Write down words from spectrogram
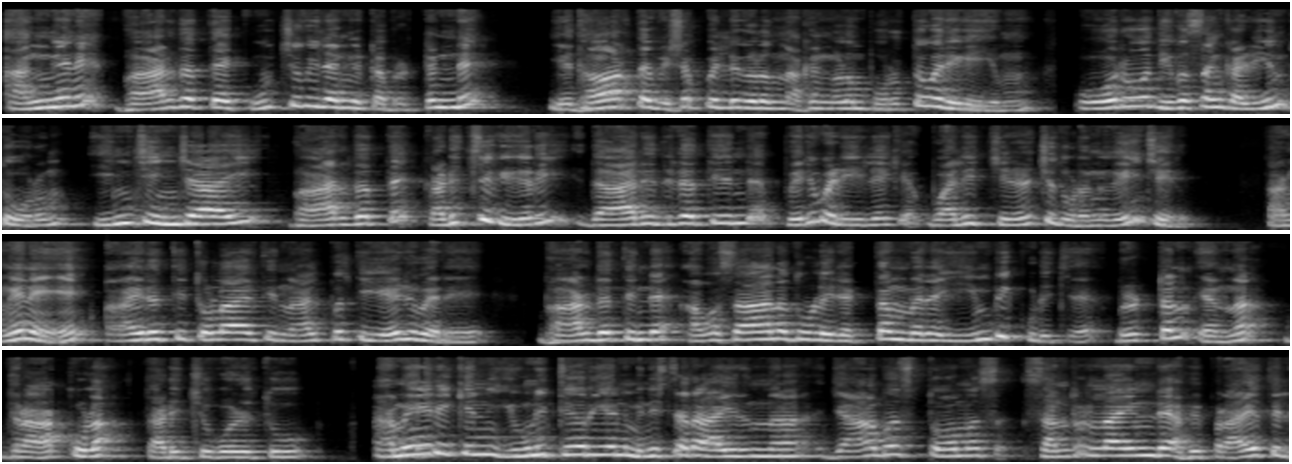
അങ്ങനെ ഭാരതത്തെ കൂച്ചുവിലങ്ങിട്ട ബ്രിട്ടന്റെ യഥാർത്ഥ വിഷപ്പല്ലുകളും നഖങ്ങളും പുറത്തു വരികയും ഓരോ ദിവസം കഴിയും തോറും ഇഞ്ചിഞ്ചായി ഭാരതത്തെ കടിച്ചു കീറി ദാരിദ്ര്യത്തിന്റെ പെരുവഴിയിലേക്ക് വലിച്ചിഴച്ചു തുടങ്ങുകയും ചെയ്തു. അങ്ങനെ ആയിരത്തി തൊള്ളായിരത്തി നാൽപ്പത്തി ഏഴ് വരെ ഭാരതത്തിന്റെ അവസാന തുള്ളി രക്തം വരെ ഈമ്പിക്കുടിച്ച് ബ്രിട്ടൻ എന്ന ദ്രാക്കുള തടിച്ചു കൊഴുത്തു. അമേരിക്കൻ യൂണിറ്റേറിയൻ മിനിസ്റ്റർ ആയിരുന്ന ജാബസ് തോമസ് സണ്ടർലൈനിന്റെ അഭിപ്രായത്തിൽ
